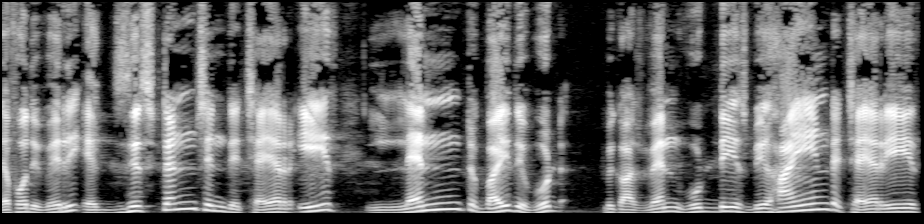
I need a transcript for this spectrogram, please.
Therefore the very existence in the chair is lent by the wood because when wood is behind chair is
